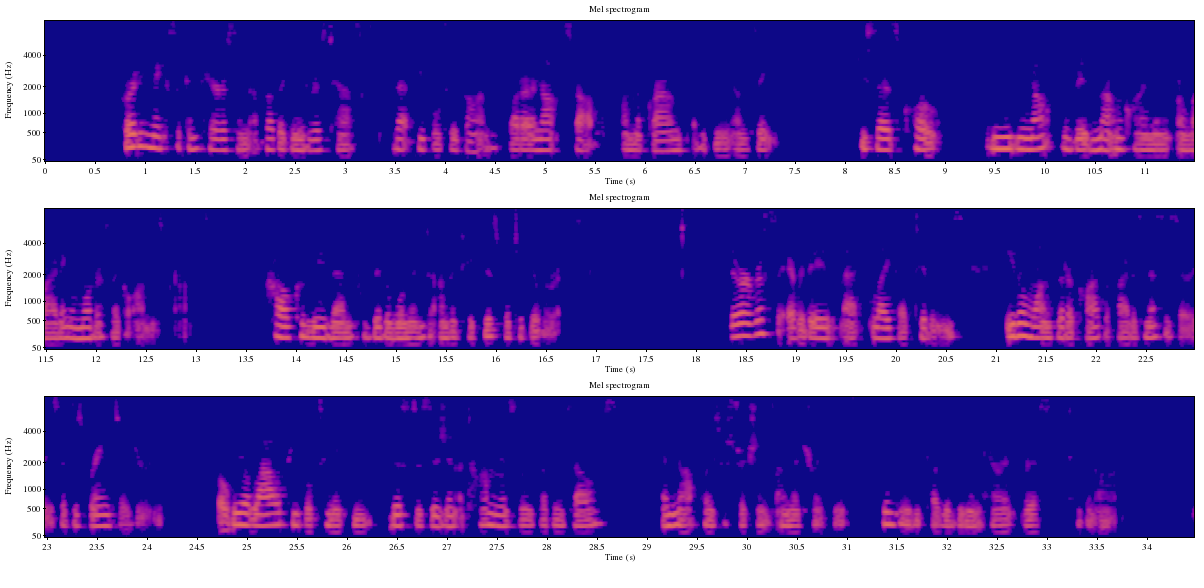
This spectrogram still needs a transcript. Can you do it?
Purdy makes a comparison of other dangerous tasks that people take on, but are not stopped on the grounds of it being unsafe. She says, quote, We do not forbid mountain climbing or riding a motorcycle on these grounds. How could we then forbid a woman to undertake this particular risk? There are risks to everyday life activities, even ones that are classified as necessary, such as brain surgery. But we allow people to make these, this decision autonomously for themselves and not place restrictions on their choices simply because of the inherent risk taken on.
